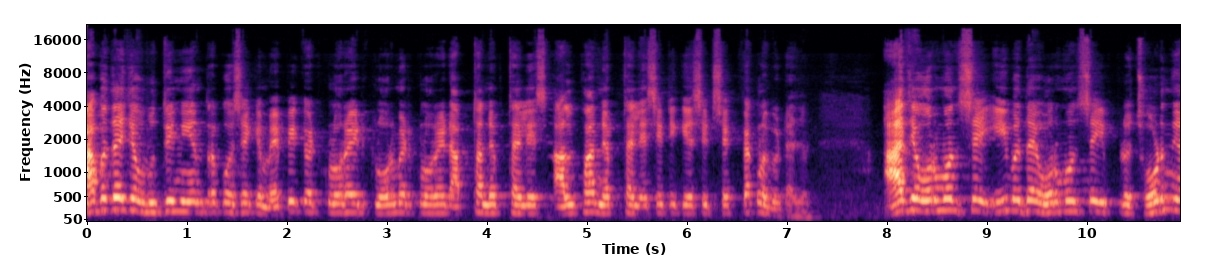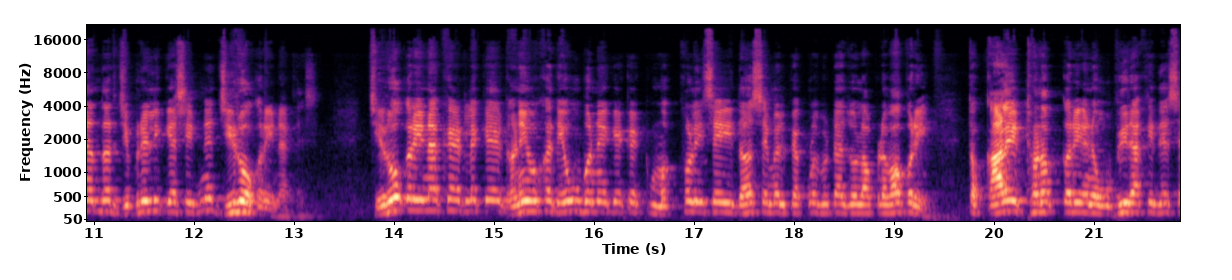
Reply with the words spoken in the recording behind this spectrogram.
આ બધા જે વૃદ્ધિ નિયંત્રકો છે કે મેપિકેટ ક્લોરાઇડ, ક્લોરમેટ ક્લોરાઇડ આપ્થા નેપ્થાઇલેસ આલ્ફા નેપ્થાઇલ એસિટિક એસિડ છે પેક્લોબ્યુટાઝોલ આ જે હોર્મોન્સ છે એ બધા હોર્મોન્સ છે એ છોડની અંદર જીબ્રેલિક એસિડને ઝીરો કરી નાખે છે. ઝીરો કરી નાખે એટલે કે ઘણી વખત એવું બને કે કે મગફળી છે એ દસ એમએલ પેક્લોબ્યુટાઝોલ આપણે વાપરી, તો કાળી ઠણક કરી અને ઊભી રાખી દેશે,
